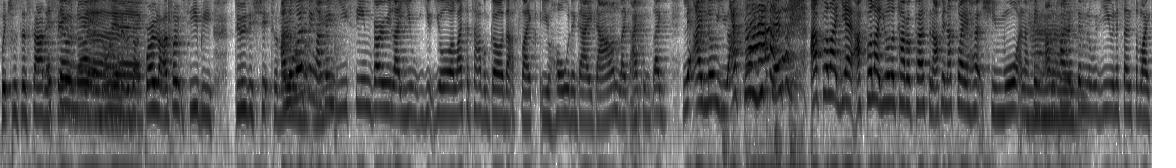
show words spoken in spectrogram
which was the saddest It's thing. so It was, like, annoying, annoying. It was like, bro, like I don't see you be do this shit to no And the worst but thing, I think you seem very like you, you. You're like a type of girl that's like you hold a guy down. Like I can like li- I know you. I feel you, sis. I feel like yeah. I feel like you're the type of person. I think that's why it hurts you more. And I think I'm kind of similar with you in a sense of like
